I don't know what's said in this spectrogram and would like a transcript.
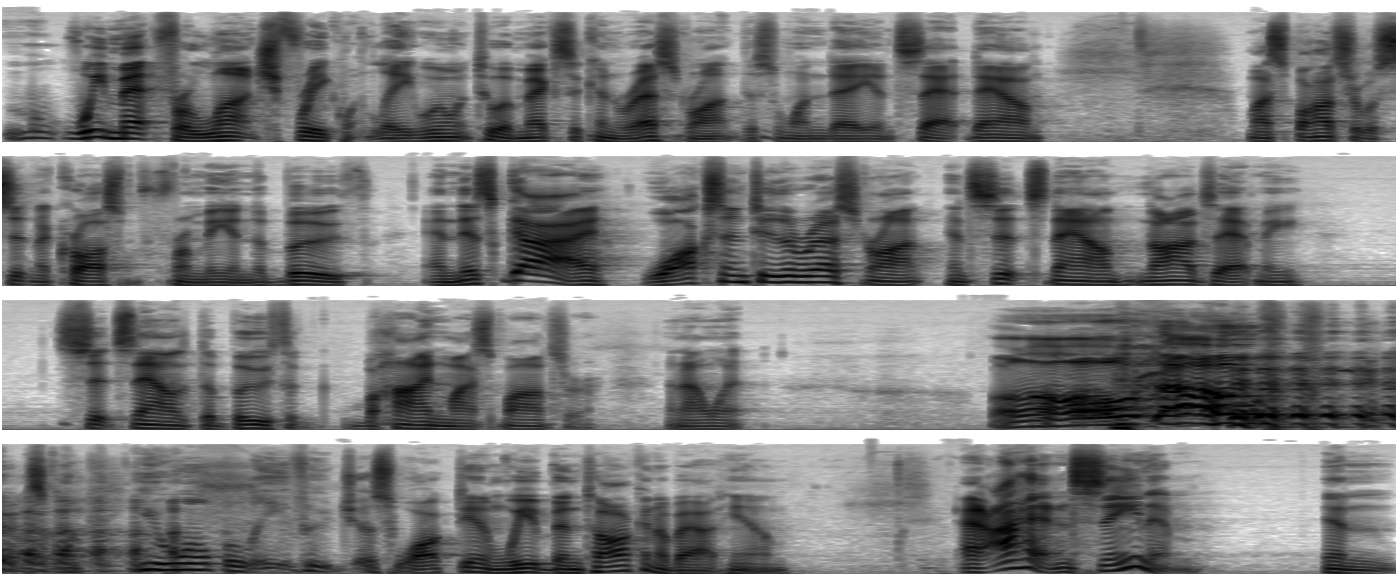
we met for lunch frequently. We went to a Mexican restaurant this one day and sat down. My sponsor was sitting across from me in the booth, and this guy walks into the restaurant and sits down, nods at me, sits down at the booth behind my sponsor. And I went, Oh no! Going, you won't believe who just walked in. We have been talking about him, and I hadn't seen him in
